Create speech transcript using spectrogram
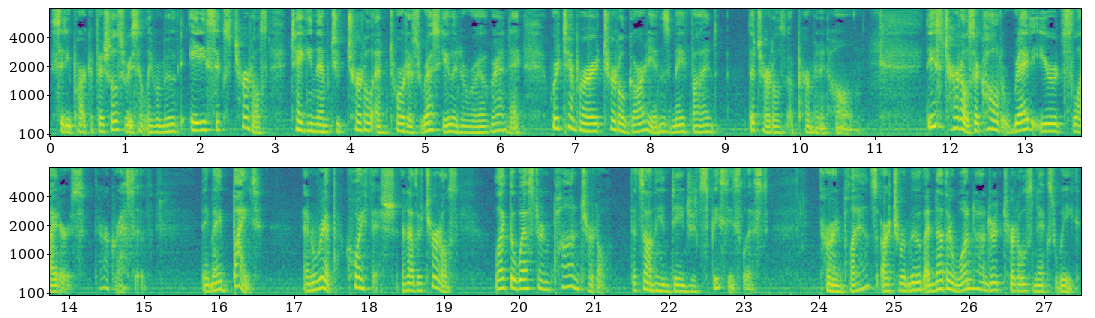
City park officials recently removed 86 turtles, taking them to Turtle and Tortoise Rescue in Arroyo Grande, where temporary turtle guardians may find the turtles a permanent home. These turtles are called red-eared sliders. They're aggressive. They may bite and rip koi fish and other turtles like the western pond turtle that's on the endangered species list. Current plans are to remove another 100 turtles next week.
